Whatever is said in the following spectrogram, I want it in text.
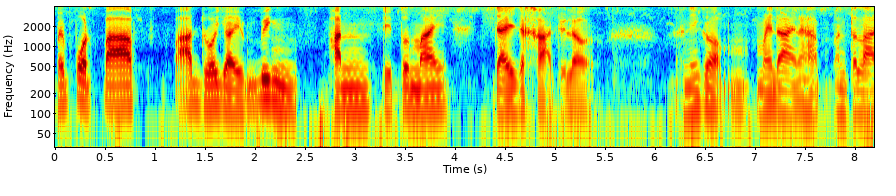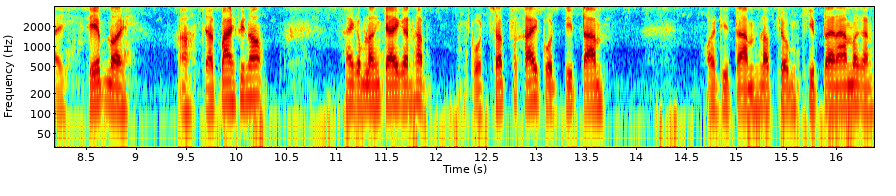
ไปปลดปลาปลาตัวใหญ่วิ่งพันติดต้นไม้ใจจะขาดอยู่แล้ว อันนี้ก็ไม่ได้นะครับ อันตรายเซฟหน่อยอะจัดไปพี่น้อง ให้กำลังใจกันครับ กด Subscribe กดติดตามคอยติดตามรับชมคลิปใต้น้ำแล้วกัน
